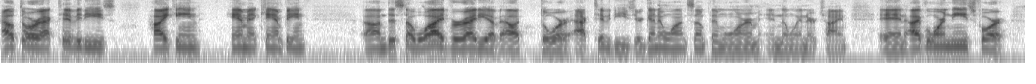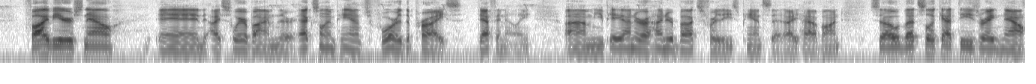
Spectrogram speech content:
outdoor activities, hiking, hammock camping. Um, just a wide variety of outdoor activities. You're going to want something warm in the winter time. And I've worn these for five years now and I swear by them. They're excellent pants for the price, definitely. Um, you pay under a hundred bucks for these pants that I have on. So let's look at these right now.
